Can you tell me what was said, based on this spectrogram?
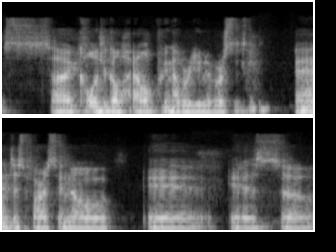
psychological help in our university, and mm. as far as I know, it is uh,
